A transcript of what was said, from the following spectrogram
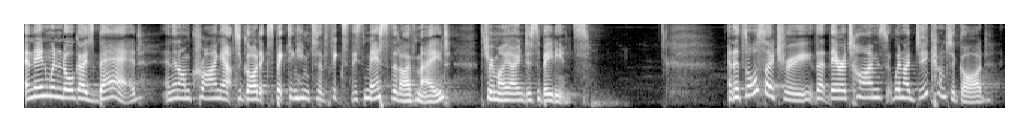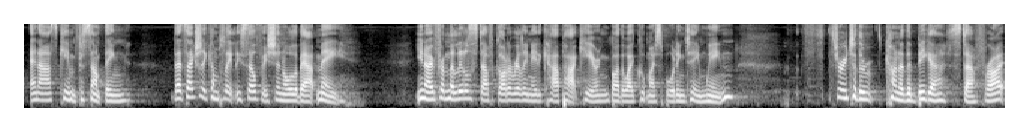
And then when it all goes bad, and then I'm crying out to God, expecting Him to fix this mess that I've made through my own disobedience. And it's also true that there are times when I do come to God and ask Him for something that's actually completely selfish and all about me. You know, from the little stuff, God, I really need a car park here, and by the way, could my sporting team win? Through to the kind of the bigger stuff, right?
